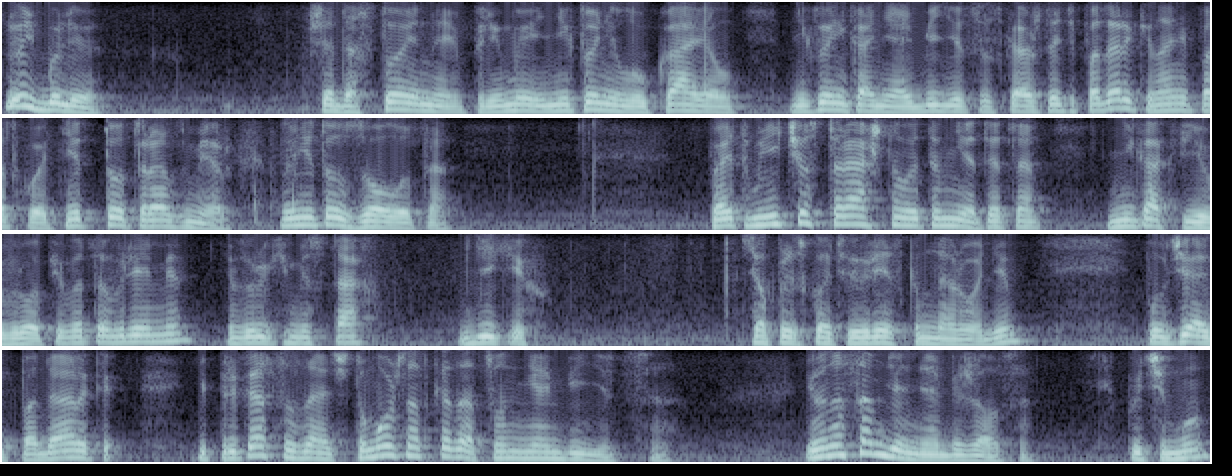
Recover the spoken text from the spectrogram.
Люди были все достойные, прямые, никто не лукавил, никто никогда не обидится, скажет, эти подарки нам не подходят. Не тот размер, но не то золото. Поэтому ничего страшного в этом нет. Это не как в Европе в это время, и в других местах диких. Все происходит в еврейском народе. Получают подарок и прекрасно знают, что можно отказаться, он не обидится. И он на самом деле не обижался. Почему?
